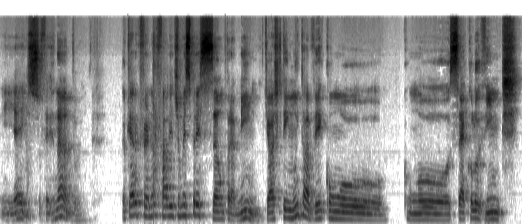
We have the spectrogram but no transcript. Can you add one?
E é isso. Fernando, eu quero que o Fernando fale de uma expressão para mim que eu acho que tem muito a ver com o, com o século XX,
